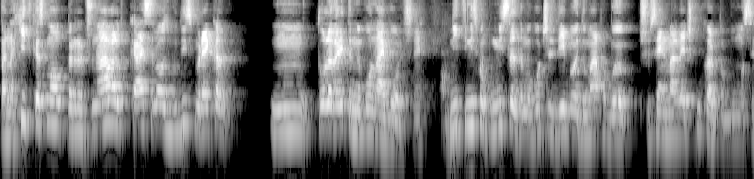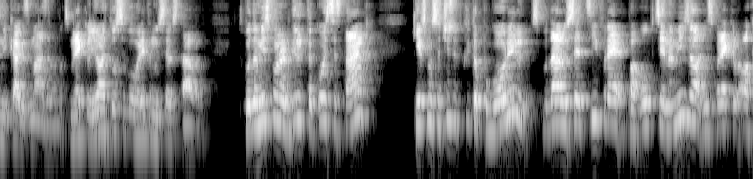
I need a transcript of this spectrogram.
pa na hitro smo preračunavali, kaj se lahko zgodi, smo rekli, mm, tole verjetno ne bo najboljš. Ne? Niti nismo pomislili, da mogoče ljudje bojo doma, pa bojo še vse malo več kuhali, pa bomo se nekako zmazali. Ampak smo rekli, da to se bo verjetno vse ustavilo. Tako da mi smo naredili takoj sestanek, kjer smo se čisto odkrito pogovorili, smo dali vse cifre, pa opcije na mizo in smo rekli, ok,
